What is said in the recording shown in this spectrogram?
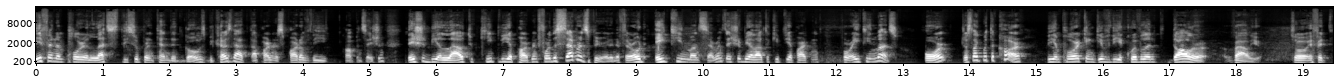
if an employer lets the superintendent go, because that apartment is part of the compensation, they should be allowed to keep the apartment for the severance period. And if they're owed 18 months severance, they should be allowed to keep the apartment for 18 months. Or, just like with the car, the employer can give the equivalent dollar value. So if it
